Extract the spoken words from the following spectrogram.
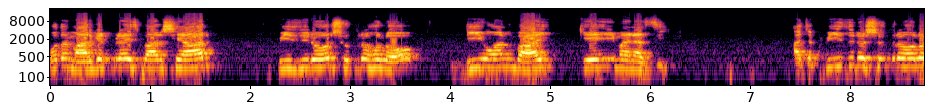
প্রথমে market price per share P জিরোর সূত্র হলো D one by K E minus G আচ্ছা পি জিরোর সূত্র হলো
